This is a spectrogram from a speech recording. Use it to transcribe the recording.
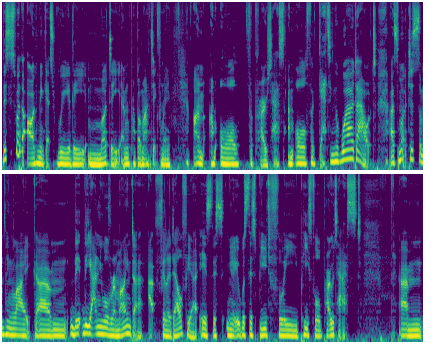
This is where the argument gets really muddy and problematic for me. I'm I'm all for protest. I'm all for getting the word out. As much as something like um, the the annual reminder at Philadelphia is this. You know, it was this beautifully peaceful protest. Um,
